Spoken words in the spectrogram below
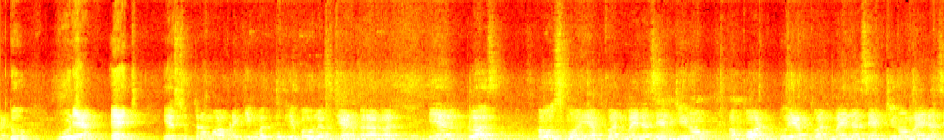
f2 ગુણ્યા એચ એ સૂત્રમાં આપણે કિંમત મૂકીએ. બહુલક ઝેડ બરાબર એલ પ્લસ કૌંસમાં f1 minus F zero upon two F one minus F zero minus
